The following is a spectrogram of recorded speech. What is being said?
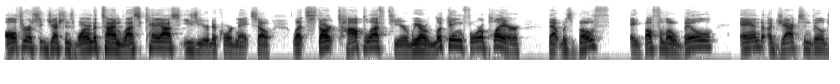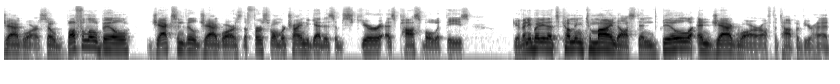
all throw suggestions one at a time. Less chaos, easier to coordinate. So let's start top left here. We are looking for a player that was both a Buffalo Bill and a Jacksonville Jaguar. So Buffalo Bill Jacksonville Jaguars. The first one we're trying to get as obscure as possible with these. Do you have anybody that's coming to mind, Austin? Bill and Jaguar off the top of your head.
